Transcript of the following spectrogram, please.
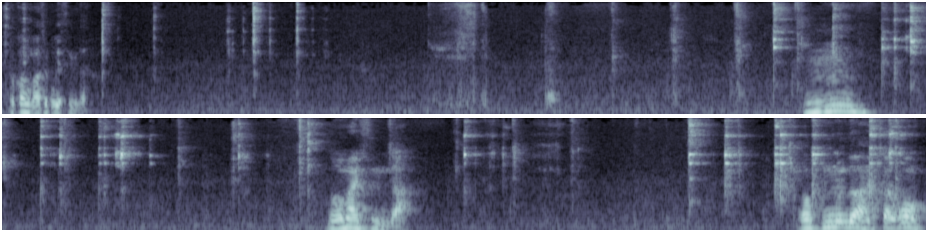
젓가락 맛을 보겠습니다. 음 너무 맛있습니다. 어, 국물도 안 짜고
